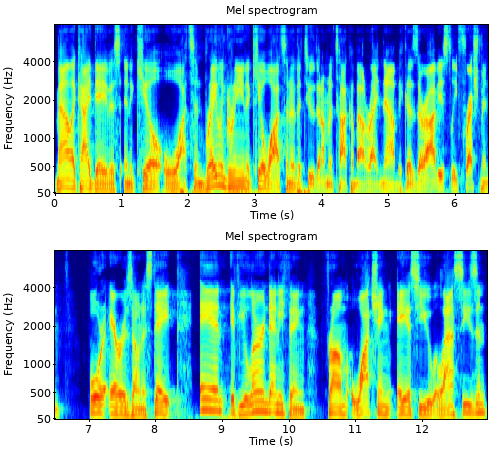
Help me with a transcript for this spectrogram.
Malachi Davis, and Akil Watson. Braylon Green, Akil Watson are the two that I'm going to talk about right now because they're obviously freshmen for Arizona State. And if you learned anything from watching ASU last season,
